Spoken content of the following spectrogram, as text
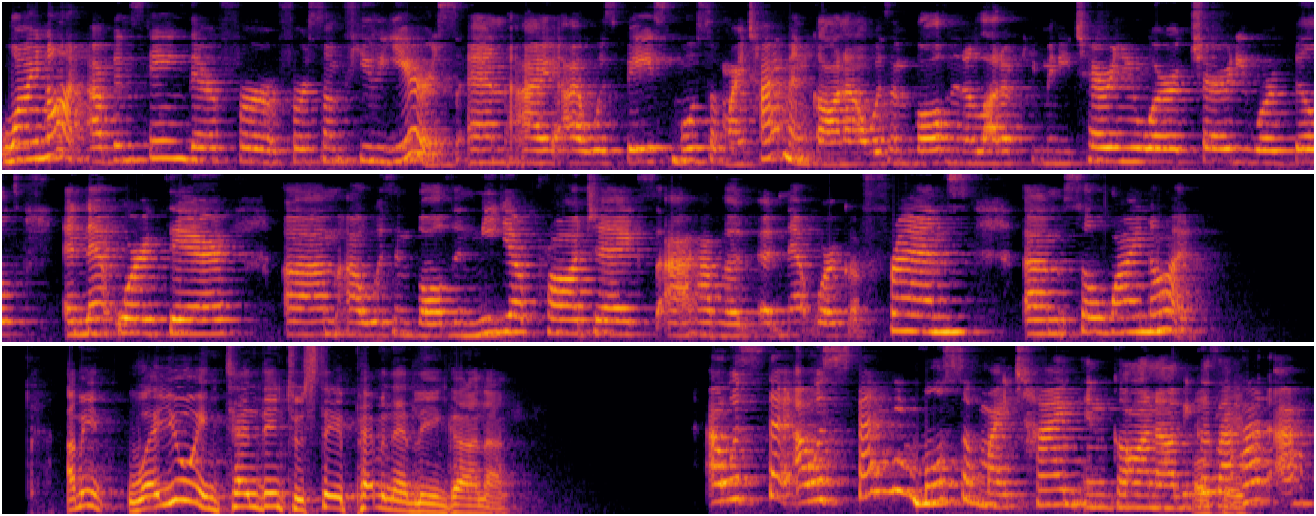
Why not? I've been staying there for, for some few years and I, I was based most of my time in Ghana. I was involved in a lot of humanitarian work, charity work, built a network there. Um, I was involved in media projects. I have a, a network of friends. Um, so why not? I mean, were you intending to stay permanently in Ghana? I was I was spending most of my time in Ghana because okay. I had I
